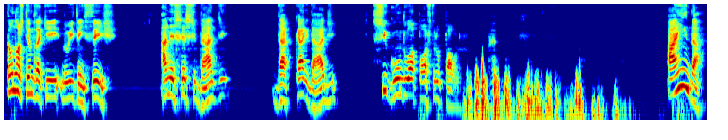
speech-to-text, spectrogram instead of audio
Então nós temos aqui no item 6 a necessidade da caridade segundo o apóstolo Paulo. Né? Ainda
